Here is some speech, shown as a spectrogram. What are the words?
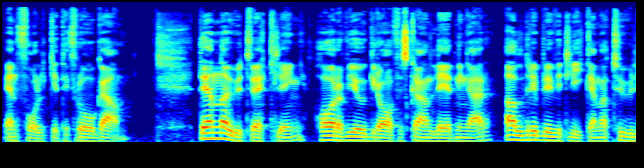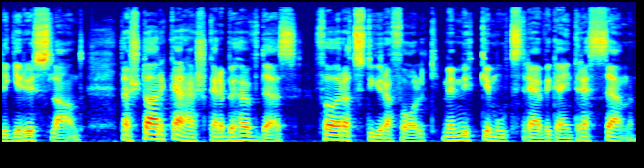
än folket i fråga. Denna utveckling har av geografiska anledningar aldrig blivit lika naturlig i Ryssland, där starka härskare behövdes för att styra folk med mycket motsträviga intressen.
